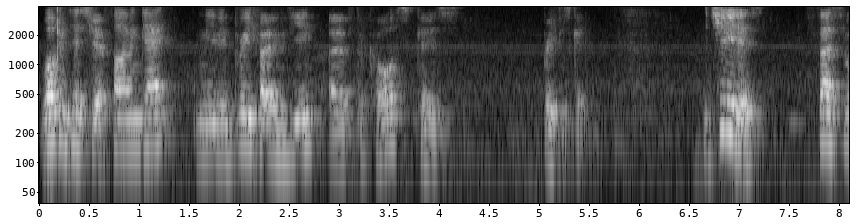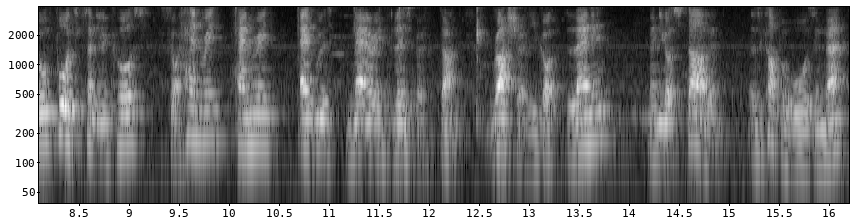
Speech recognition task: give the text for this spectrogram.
Welcome to History at Farlingaye. I'm going to give you a brief overview of the course because brief is good. The Tudors. First of all, 40% of your course, it's got Henry, Henry, Edward, Mary, Elizabeth, done. Russia, you've got Lenin, then you've got Stalin. There's a couple of wars in there.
